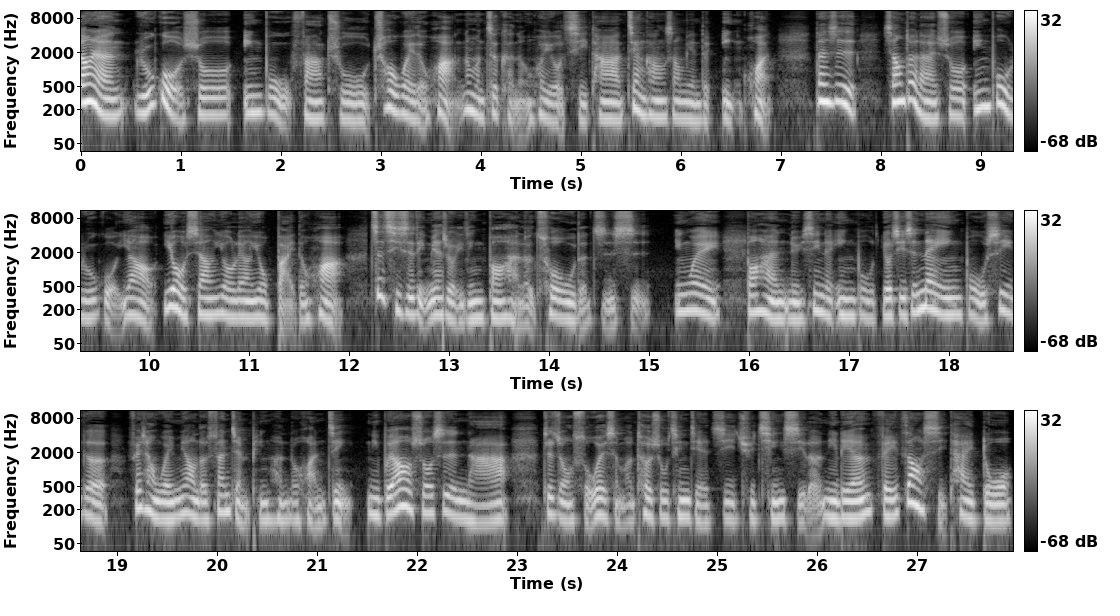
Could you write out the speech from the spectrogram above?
当然，如果说阴部发出臭味的话，那么这可能会有其他健康上面的隐患。但是相对来说，阴部如果要又香又亮又白的话，这其实里面就已经包含了错误的知识。因为包含女性的阴部，尤其是内阴部，是一个非常微妙的酸碱平衡的环境。你不要说是拿这种所谓什么特殊清洁剂去清洗了，你连肥皂洗太多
